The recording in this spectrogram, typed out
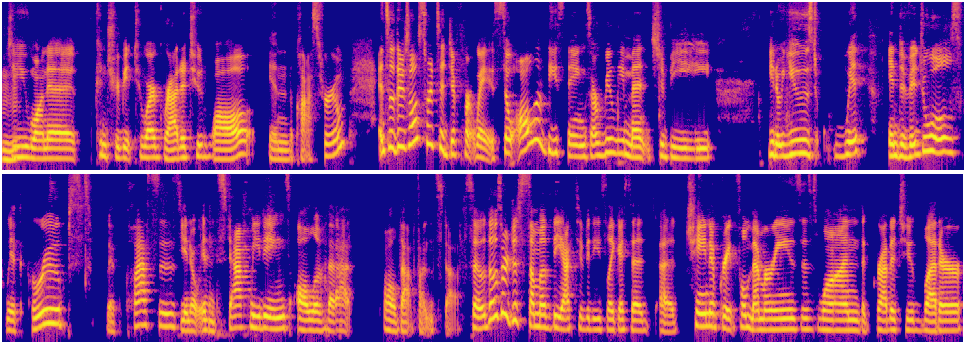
Mm-hmm. Do you want to contribute to our gratitude wall in the classroom. And so there's all sorts of different ways. So all of these things are really meant to be you know used with individuals, with groups, with classes, you know, in staff meetings, all of that all that fun stuff. So those are just some of the activities like I said, a chain of grateful memories is one, the gratitude letter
